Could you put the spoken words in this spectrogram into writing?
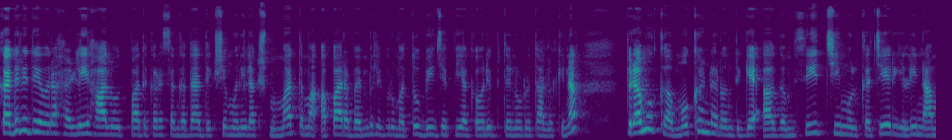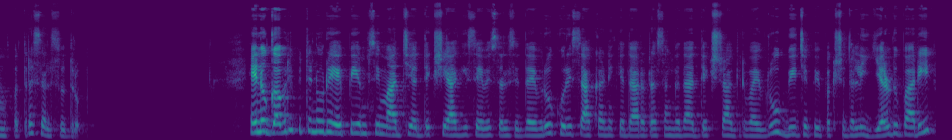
ಕದಿರಿದೇವರಹಳ್ಳಿ ಹಾಲು ಉತ್ಪಾದಕರ ಸಂಘದ ಅಧ್ಯಕ್ಷೆ ಮುನಿಲಕ್ಷ್ಮಮ್ಮ ತಮ್ಮ ಅಪಾರ ಬೆಂಬಲಿಗರು ಮತ್ತು ಬಿಜೆಪಿಯ ಗೌರಿಪುತ್ತನೂರು ತಾಲೂಕಿನ ಪ್ರಮುಖ ಮುಖಂಡರೊಂದಿಗೆ ಆಗಮಿಸಿ ಚೀಮುಲ್ ಕಚೇರಿಯಲ್ಲಿ ನಾಮಪತ್ರ ಸಲ್ಲಿಸಿದರು. ಇನ್ನು ಗೌರಿಬಿದನೂರು ಎಪಿಎಂಸಿ ಮಾಜಿ ಅಧ್ಯಕ್ಷೆಯಾಗಿ ಸೇವೆ ಸಲ್ಲಿಸಿದ್ದ ಇವರು ಕುರಿ ಸಾಕಾಣಿಕೆದಾರರ ಸಂಘದ ಅಧ್ಯಕ್ಷರಾಗಿರುವ ಇವರು ಬಿಜೆಪಿ ಪಕ್ಷದಲ್ಲಿ ಎರಡು ಬಾರಿ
